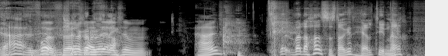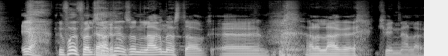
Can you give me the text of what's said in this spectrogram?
Ja, Du får jo følelsen av at det er liksom Hæ? Var- Var det han som snakket hele tiden her? Ja. Du får jo følelsen av Ja. at det er en sånn læremester, eh, eller lærekvinne, eller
